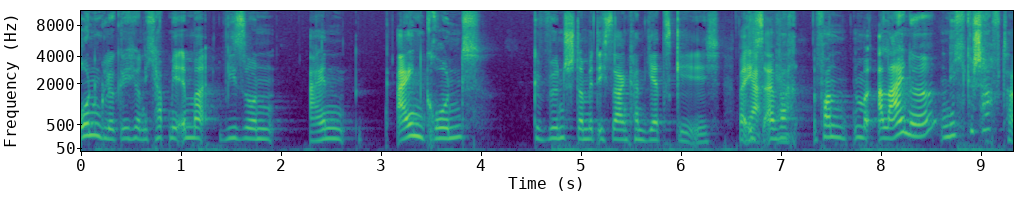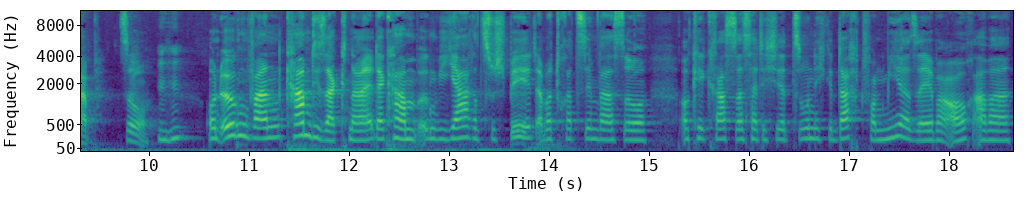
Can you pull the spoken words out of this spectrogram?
unglücklich und ich habe mir immer wie so ein, ein, ein Grund gewünscht, damit ich sagen kann, jetzt gehe ich. Weil Ja, ich es einfach von alleine nicht geschafft habe. So. Und irgendwann kam dieser Knall, der kam irgendwie Jahre zu spät, aber trotzdem war es so, okay, krass, das hätte ich jetzt so nicht gedacht, von mir selber auch, aber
